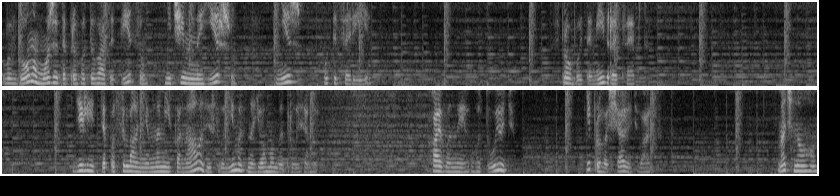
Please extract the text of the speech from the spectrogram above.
Ви вдома можете приготувати піцу нічим не гіршу, ніж у піцерії. Спробуйте мій рецепт. Діліться посиланням на мій канал зі своїми знайомими друзями. Хай вони готують і пригощають вас. Смачного!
